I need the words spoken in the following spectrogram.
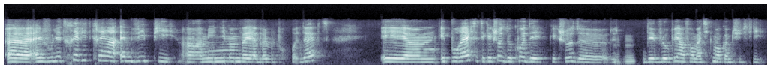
elle voulait très vite créer un MVP, un Minimum Viable Product. Et, et pour elle, c'était quelque chose de codé, quelque chose de, de mm-hmm. développé informatiquement, comme tu dis.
